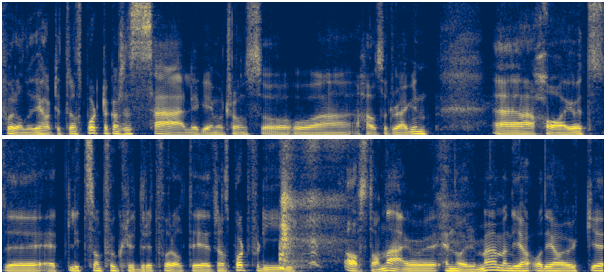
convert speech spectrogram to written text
forholdet de har til transport, og kanskje særlig Game of Thrones og, og House of Dragon. Har jo et, eh, et litt sånn forkludret forhold til transport, fordi avstandene er jo enorme. De, og de har jo ikke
